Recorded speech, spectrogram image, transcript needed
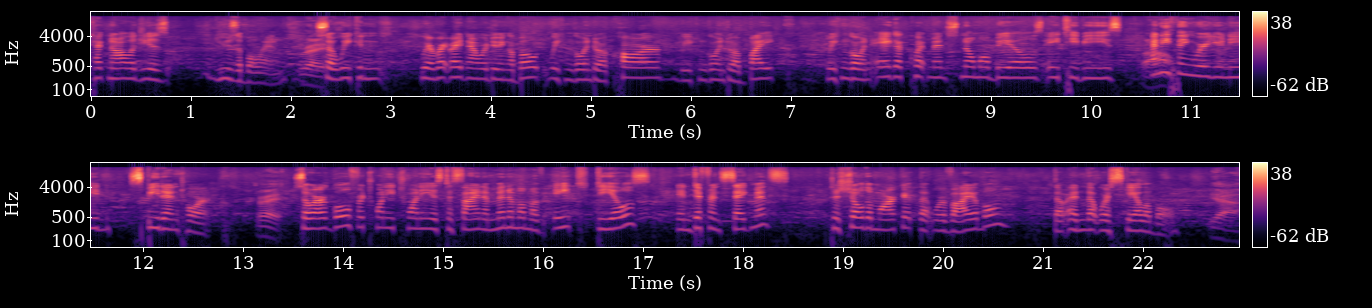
technology is usable in. Right. So we can, we're right, right now we're doing a boat, we can go into a car, we can go into a bike, we can go in ag equipment, snowmobiles, ATVs, wow. anything where you need speed and torque. Right. So our goal for 2020 is to sign a minimum of eight deals in different segments to show the market that we're viable that, and that we're scalable. Yeah.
